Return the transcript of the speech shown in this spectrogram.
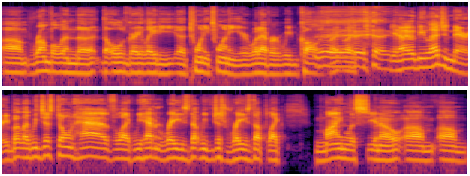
um, Rumble in the the old gray lady uh, 2020 or whatever we'd call it, right? Like, yeah, yeah, you know, it would be legendary, but like we just don't have like we haven't raised up. We've just raised up like mindless, you know, um, um,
